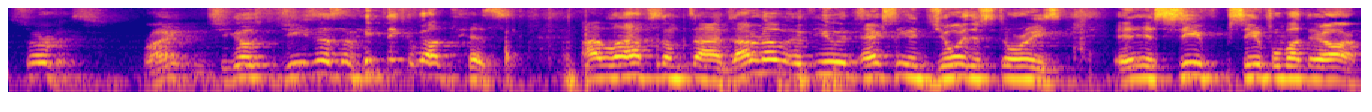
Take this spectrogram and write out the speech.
service, right? And she goes to Jesus. I mean, think about this. I laugh sometimes. I don't know if you actually enjoy the stories and see, see for what they are.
